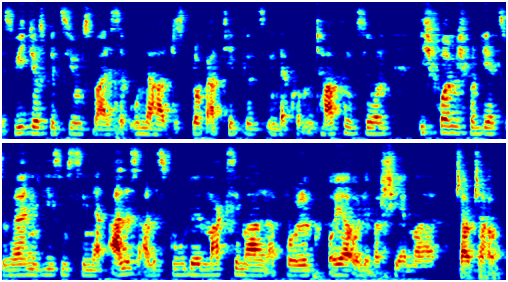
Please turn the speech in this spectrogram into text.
des Videos beziehungsweise unterhalb des Blogartikels in der Kommentarfunktion. Ich freue mich von dir zu hören. In diesem Sinne alles, alles Gute, maximalen Erfolg. Euer Oliver Schirmer. Ciao, ciao.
